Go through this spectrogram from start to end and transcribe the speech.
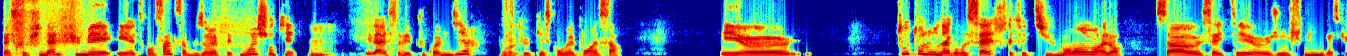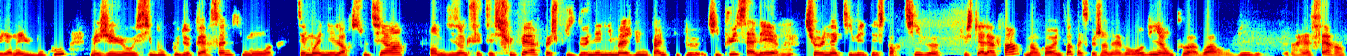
Parce qu'au final fumer et être enceinte ça vous aurait peut-être moins choqué. Mm. et là elle savait plus quoi me dire. Parce que qu'est-ce qu'on répond à ça? Et euh, tout au long de la grossesse effectivement alors ça euh, ça a été euh, je le souligne parce qu'il y en a eu beaucoup mais j'ai eu aussi beaucoup de personnes qui m'ont témoigné leur soutien en me disant que c'était super que je puisse donner l'image d'une femme qui peut, qui puisse aller mmh. sur une activité sportive jusqu'à la fin. Mais encore une fois, parce que j'en avais envie. On peut avoir envie de, rien faire. Hein.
